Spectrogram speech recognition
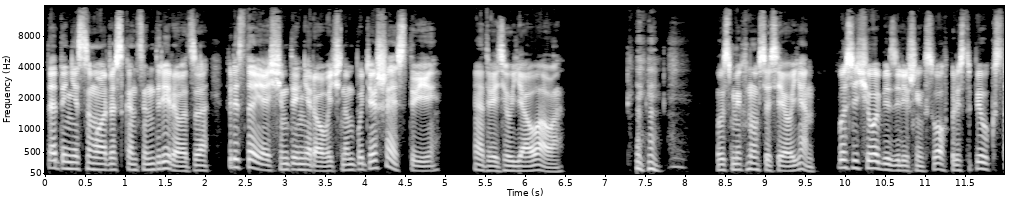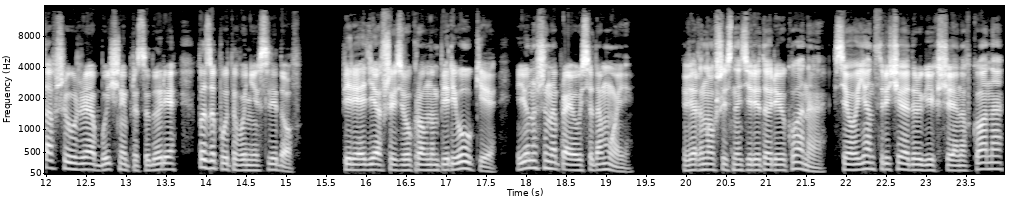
то ты не сможешь сконцентрироваться в предстоящем тренировочном путешествии», ответил Яо Лао. Усмехнулся Сяо Ян после чего без лишних слов приступил к ставшей уже обычной процедуре по запутыванию следов. Переодевшись в укромном переулке, юноша направился домой. Вернувшись на территорию клана, Сяо Ян, встречая других членов клана,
